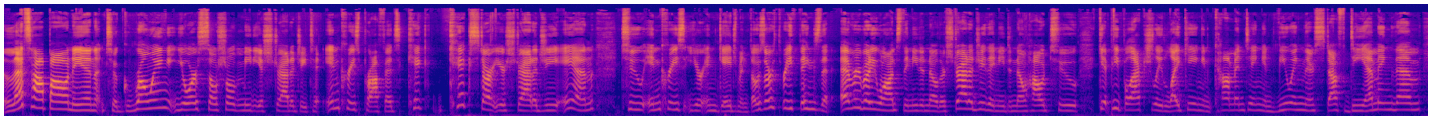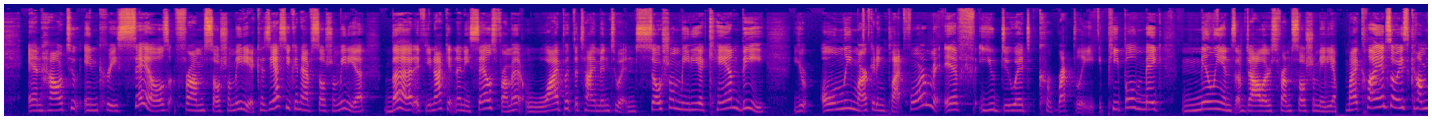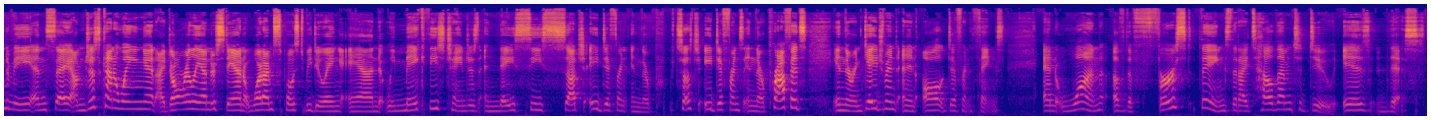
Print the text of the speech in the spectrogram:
let's hop on in to growing your social media strategy to increase profits, kick kickstart your strategy and to increase your engagement. Those are three things that everybody wants. They need to know their strategy, they need to know how to get people actually liking and commenting and viewing their stuff, DMing them and how to increase sales from social media. Because, yes, you can have social media, but if you're not getting any sales from it, why put the time into it? And social media can be your only marketing platform if you do it correctly. People make millions of dollars from social media. My clients always come to me and say, I'm just kind of winging it. I don't really understand what I'm supposed to be doing. And we make these changes and they see such a different in their such a difference in their profits, in their engagement, and in all different things. And one of the first things that I tell them to do is this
